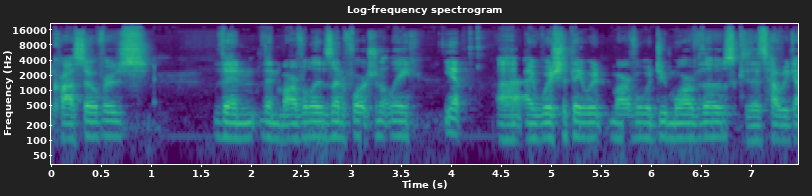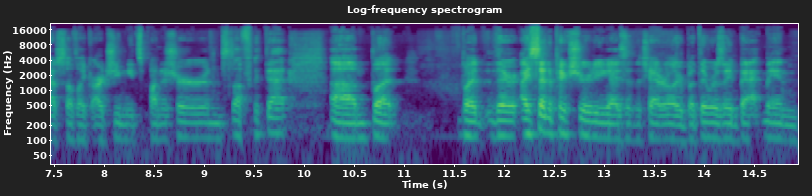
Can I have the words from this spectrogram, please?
crossovers than than Marvel is, unfortunately. Yep. Uh, I wish that they would Marvel would do more of those because that's how we got stuff like Archie meets Punisher and stuff like that. Um, but but there, I sent a picture to you guys in the chat earlier. But there was a Batman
